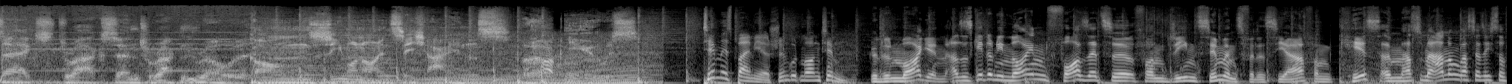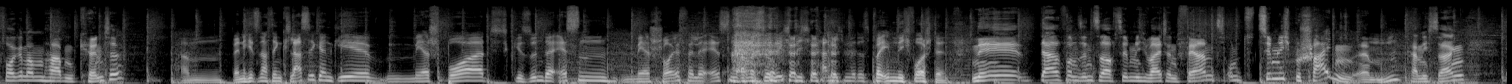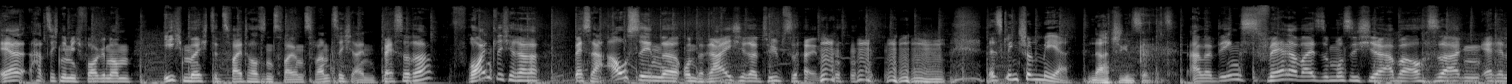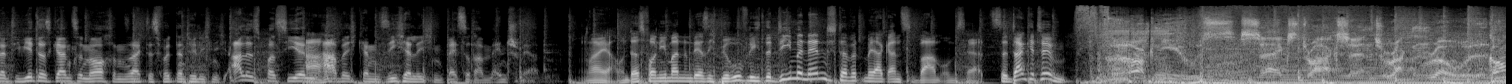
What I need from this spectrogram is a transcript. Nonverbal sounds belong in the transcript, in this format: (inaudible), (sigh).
Sex, Drugs and Rock'n'Roll. Kong 97.1. Rock News. Tim ist bei mir. Schönen guten Morgen, Tim. Guten Morgen. Also es geht um die neuen Vorsätze von Gene Simmons für das Jahr von Kiss. Ähm, hast du eine Ahnung, was er sich so vorgenommen haben könnte? Ähm, wenn ich jetzt nach den Klassikern gehe, mehr Sport, gesünder essen, mehr Scheufälle essen, aber so richtig (laughs) kann ich mir das bei ihm nicht vorstellen. Nee, davon sind sie auch ziemlich weit entfernt und ziemlich bescheiden, ähm, kann ich sagen. Er hat sich nämlich vorgenommen, ich möchte 2022 ein besserer, freundlicherer, besser aussehender und reicherer Typ sein. (laughs) Das klingt schon mehr nach Gene Simmons. Allerdings, fairerweise muss ich ja aber auch sagen, er relativiert das Ganze noch und sagt, es wird natürlich nicht alles passieren, Aha. aber ich kann sicherlich ein besserer Mensch werden. Naja, und das von jemandem, der sich beruflich The Demon nennt, da wird mir ja ganz warm ums Herz. Danke, Tim. Rock News. Sex, Drugs and Rock'n'Roll.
